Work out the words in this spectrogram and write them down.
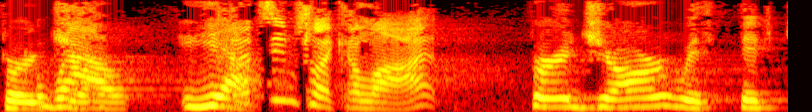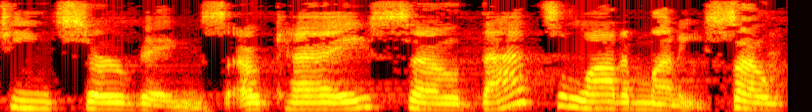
for a jar, wow, yeah. That seems like a lot. for a jar with 15 servings. Okay, so that's a lot of money. So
